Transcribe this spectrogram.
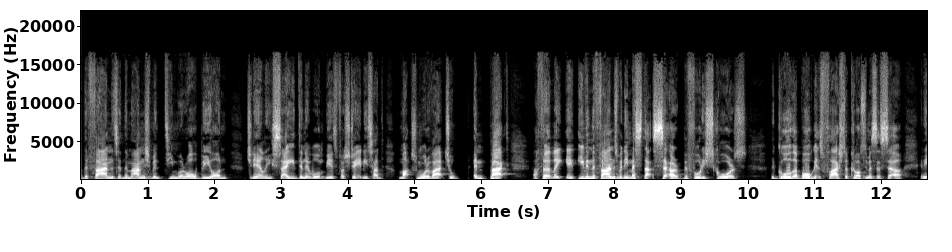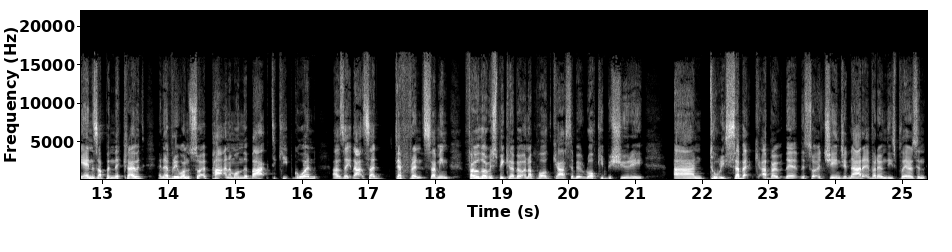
the fans and the management team will all be on Ginnelly's side, and it won't be as frustrating. He's had much more of actual impact. I thought like even the fans when he missed that sitter before he scores. The goal, the ball gets flashed across, he misses a sitter, and he ends up in the crowd, and everyone's sort of patting him on the back to keep going. I was like, that's a difference. I mean, Fowler was speaking about on a podcast about Rocky Bushiri and Tory Civic about the, the sort of change in narrative around these players and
